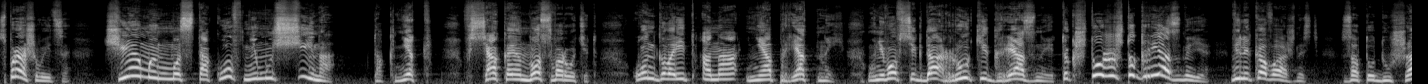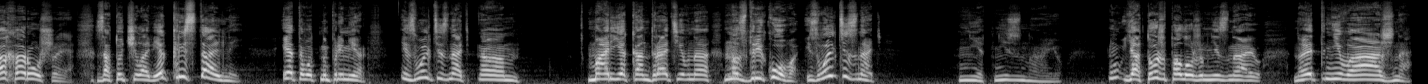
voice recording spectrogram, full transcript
Спрашивается, чем им Мостаков не мужчина? Так нет, всякое нос воротит. Он говорит, она неопрятный. У него всегда руки грязные. Так что же, что грязные? Велика важность. Зато душа хорошая, зато человек кристальный. Это вот, например, извольте знать, эм, Марья Кондратьевна Ноздрякова. Извольте знать? Нет, не знаю. Ну, я тоже, положим, не знаю, но это не важно.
